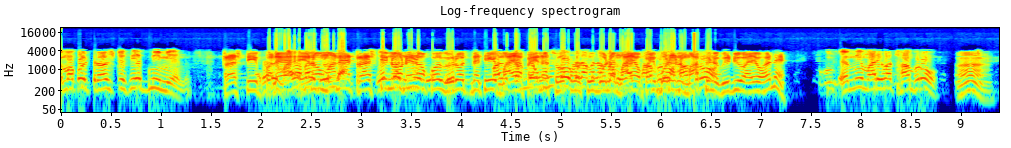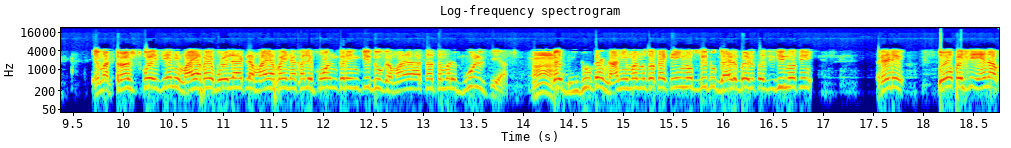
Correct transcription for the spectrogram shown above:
એમાં કોઈ ટ્રસ્ટ છે જ નહીં મેન ટ્રસ્ટી ભલે એનો મને ટ્રસ્ટી નો એનો કોઈ વિરોધ નથી. માયાભાઈ ના છોકરો શું બોલો? માયાભાઈ બોલે ને માફીનો વીડિયો આવ્યો હે ને? એમની મારી વાત સાંભળો. હા. એમાં ટ્રસ્ટ કોઈ છે નહીં. માયાભાઈ બોલ્યા એટલે માયાભાઈને ખાલી ફોન કરીને કીધું કે માયા હતા તમારી ભૂલ થયા. કઈ બીજું કઈ નાની માનું તો કઈ કઈ નહોતું દીધું. ગાઈડ બાઈડ તો દીધી નહોતી. રેડી તો પછી એના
